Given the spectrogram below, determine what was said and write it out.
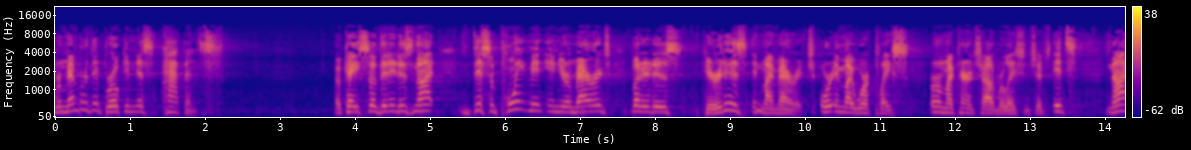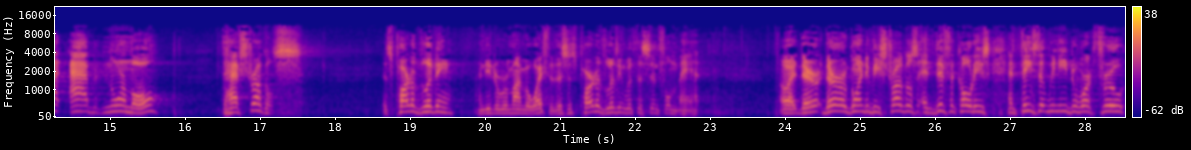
Remember that brokenness happens. Okay, so that it is not disappointment in your marriage, but it is here it is in my marriage or in my workplace or in my parent child relationships. It's not abnormal to have struggles. It's part of living. I need to remind my wife of this. It's part of living with a sinful man. All right, there, there are going to be struggles and difficulties and things that we need to work through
